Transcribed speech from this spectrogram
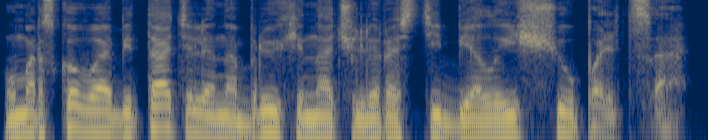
у морского обитателя на брюхе начали расти белые щупальца —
